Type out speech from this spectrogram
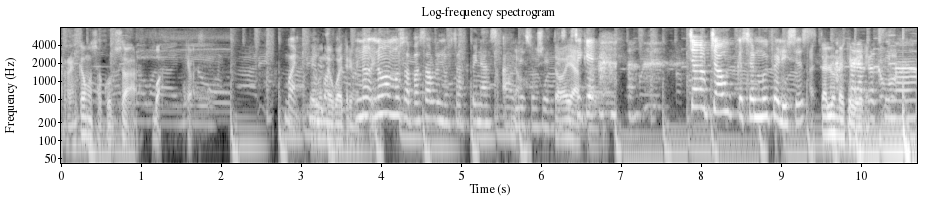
arrancamos a cursar. Buah, ¿qué va a ser? Bueno, no, no, vamos a pasarle nuestras penas a No, los oyentes. todavía Así que, chau, chau, que sean muy felices. Hasta el lunes que Hasta la viene. próxima.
